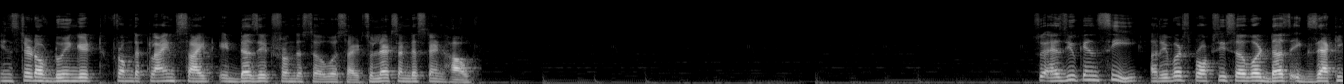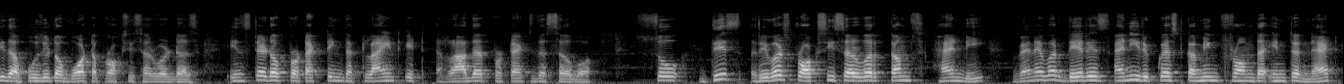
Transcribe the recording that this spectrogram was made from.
instead of doing it from the client side, it does it from the server side. So let's understand how. So as you can see, a reverse proxy server does exactly the opposite of what a proxy server does. Instead of protecting the client, it rather protects the server. So this reverse proxy server comes handy whenever there is any request coming from the internet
